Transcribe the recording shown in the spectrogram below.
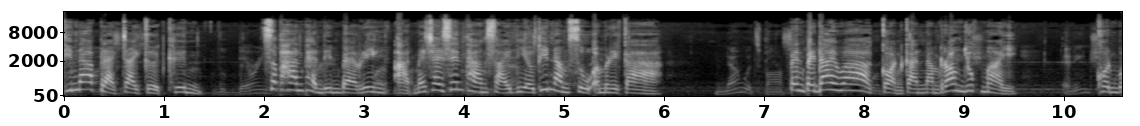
ที่น่าแปลกใจเกิดขึ้น the Bering สะพานแผ่นดินแบริงอาจไม่ใช่เส้นทางสายเดียวที่นำสู่อเมริกา now it's possible เป็นไปได้ว่าก่อนการนำร่องยุคใหม่ an ancient คนโบ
